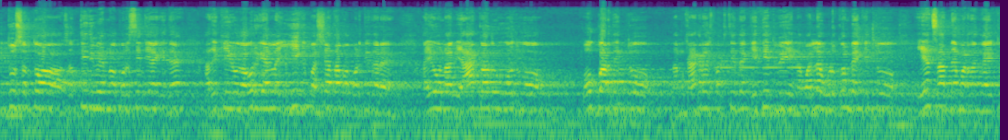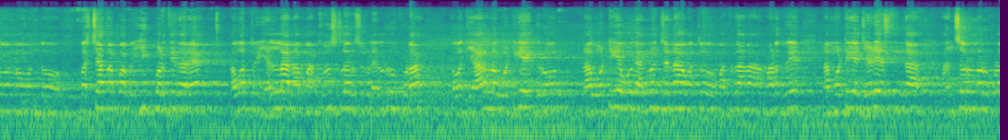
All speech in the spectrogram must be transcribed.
ಇದ್ದು ಸತ್ತು, ಸತ್ತಿದ್ವಿ ಅನ್ನೋ ಪರಿಸ್ಥಿತಿ ಆಗಿದೆ. ಅದಕ್ಕೆ ಇವಾಗ ಅವ್ರಿಗೆಲ್ಲ ಈಗ ಪಶ್ಚಾತ್ತಾಪ ಪಡ್ತಿದ್ದಾರೆ. ಅಯ್ಯೋ, ನಾವು ಯಾಕಾದರೂ ಹೋದ್ವೋ, ಹೋಗ್ಬಾರ್ದಿತ್ತು. ನಮ್ಮ ಕಾಂಗ್ರೆಸ್ ಪಕ್ಷದಿಂದ ಗೆದ್ದಿದ್ವಿ, ನಾವೆಲ್ಲ ಉಳ್ಕೊಬೇಕಿತ್ತು. ಏನು ಸಾಧನೆ ಮಾಡ್ದಂಗಾಯ್ತು ಅನ್ನೋ ಒಂದು ಪಶ್ಚಾತ್ತಾಪ ಈಗ ಪಡ್ತಿದ್ದಾರೆ. ಅವತ್ತು ಎಲ್ಲ ನಮ್ಮ ಕೌನ್ಸಿಲರ್ಸ್ಗಳೆಲ್ಲರೂ ಕೂಡ ಅವತ್ತು ಯಾರೆಲ್ಲ ಒಟ್ಟಿಗೆ ಇದ್ದರು ನಾವು ಒಟ್ಟಿಗೆ ಹೋಗಿ ಹನ್ನೊಂದು ಜನ ಅವತ್ತು ಮತದಾನ ಮಾಡಿದ್ವಿ. ನಮ್ಮ ಒಟ್ಟಿಗೆ ಜೆ ಡಿ ಎಸ್ನಿಂದ ಅನ್ಸೋರ್ನವರು ಕೂಡ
